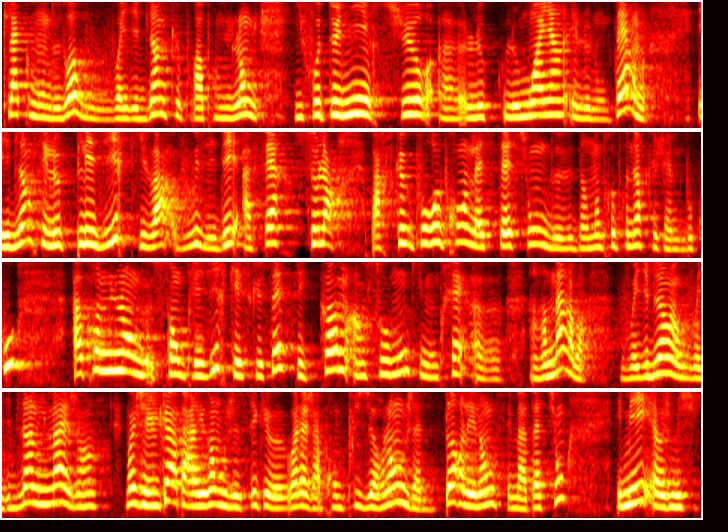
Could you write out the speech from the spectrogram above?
claquement de doigts, vous voyez bien que pour apprendre une langue, il faut tenir sur euh, le, moyen et le long terme, eh bien c'est le plaisir qui va vous aider à faire cela. Parce que pour reprendre la citation d'un entrepreneur que j'aime beaucoup, Apprendre une langue sans plaisir, qu'est-ce que c'est? C'est comme un saumon qui montrait euh, un arbre. Vous voyez bien, vous voyez bien l'image. Hein. Moi, j'ai eu le cas, par exemple, je sais que voilà, j'apprends plusieurs langues, j'adore les langues, c'est ma passion. Mais euh, je me suis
